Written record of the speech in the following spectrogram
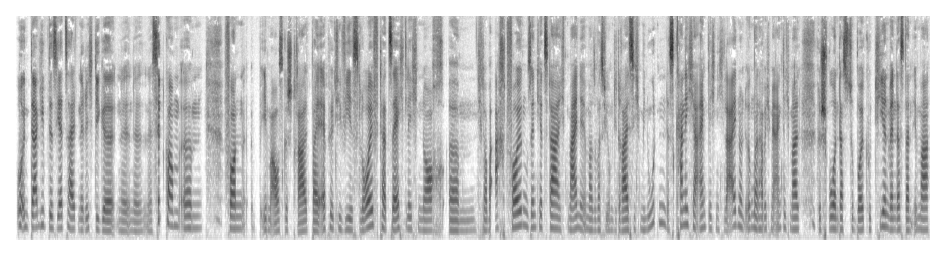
und da gibt es jetzt halt eine richtige, eine, eine, eine Sitcom ähm, von eben ausgestrahlt bei Apple TV. Es läuft tatsächlich noch, ähm, ich glaube, acht Folgen sind jetzt da. Ich meine immer sowas wie um die 30 Minuten. Das kann ich ja eigentlich nicht leiden und irgendwann habe ich mir eigentlich mal geschworen, das zu boykottieren, wenn das dann immer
